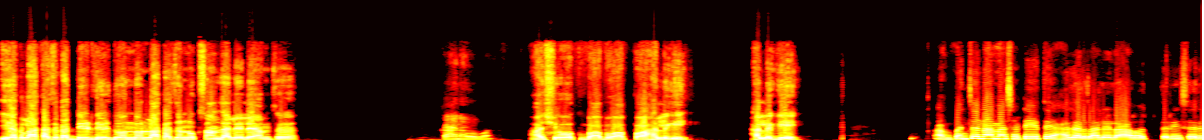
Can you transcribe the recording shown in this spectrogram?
एक लाखाचं का दीड दीड दोन दोन लाखाचं नुकसान झालेलं आहे आमचं. काय ना बाबा? अशोक बाबू आप्पा हलगे. हलगे. आम्ही पंचनाम्यासाठी येथे हजर झालेलो आहोत. तरी सर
